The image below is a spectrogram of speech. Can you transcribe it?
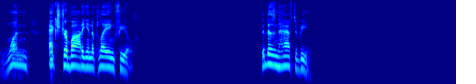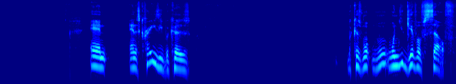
One extra body in the playing field. That doesn't have to be. And and it's crazy because because when, when you give of self,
